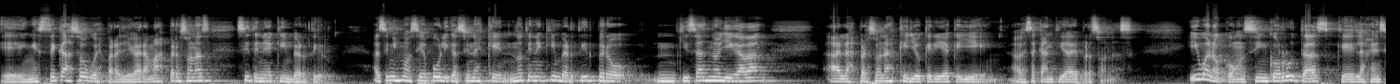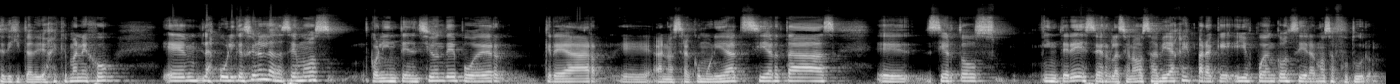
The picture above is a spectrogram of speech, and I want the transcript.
En este caso, pues para llegar a más personas sí tenía que invertir. Asimismo, hacía publicaciones que no tenían que invertir, pero mm, quizás no llegaban a las personas que yo quería que lleguen, a esa cantidad de personas. Y bueno, con cinco rutas, que es la agencia digital de viajes que manejo, eh, las publicaciones las hacemos con la intención de poder crear eh, a nuestra comunidad ciertas eh, ciertos intereses relacionados a viajes para que ellos puedan considerarnos a futuro.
